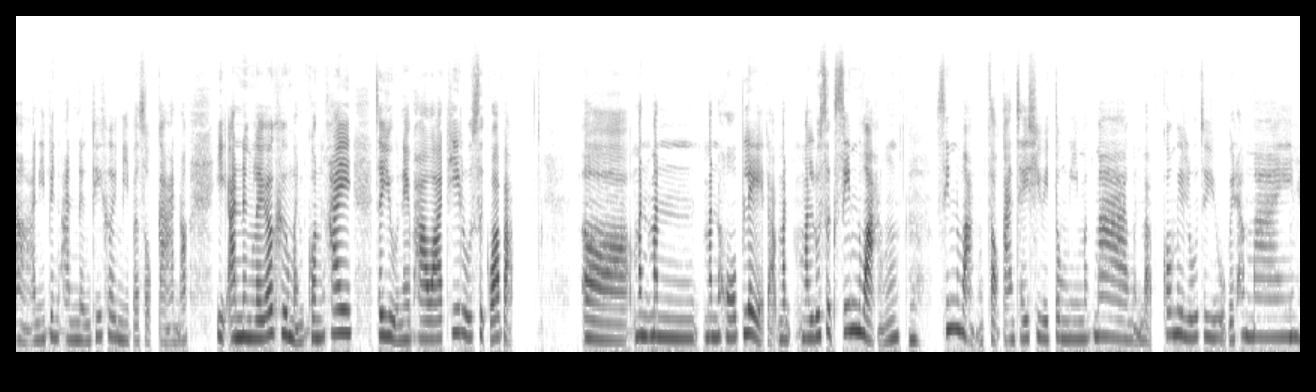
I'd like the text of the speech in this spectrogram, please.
อ่าอันนี้เป็นอันหนึ่งที่เคยมีประสบการณ์เนาะอีกอันหนึ่งเลยก็คือเหมือนคนไข้จะอยู่ในภาวะที่รู้สึกว่าแบบเออมันมันมันโฮปเลดอะมันมันรู้สึกสิ้นหวัง สิ้นหวังต่อการใช้ชีวิตตรงนี้มาก ๆ เหมือนแบบก็ไม่รู้จะอยู่ไปทำไมอืม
